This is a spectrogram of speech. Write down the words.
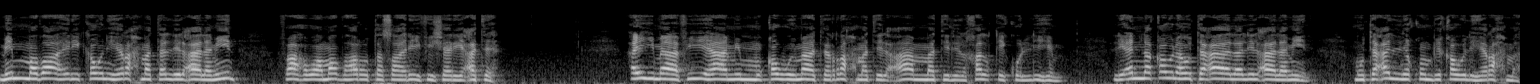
من مظاهر كونه رحمة للعالمين فهو مظهر تصاريف شريعته. أي ما فيها من مقومات الرحمة العامة للخلق كلهم لأن قوله تعالى للعالمين متعلق بقوله رحمة.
